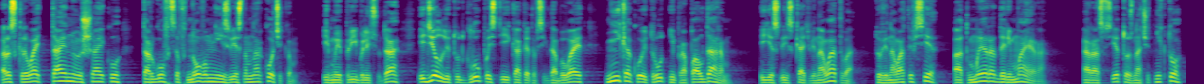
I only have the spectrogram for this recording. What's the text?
раскрывать тайную шайку торговцев новым неизвестным наркотиком. И мы прибыли сюда и делали тут глупости, и, как это всегда бывает, никакой труд не пропал даром. И если искать виноватого, то виноваты все, от мэра до ремайера. А раз все, то значит никто.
